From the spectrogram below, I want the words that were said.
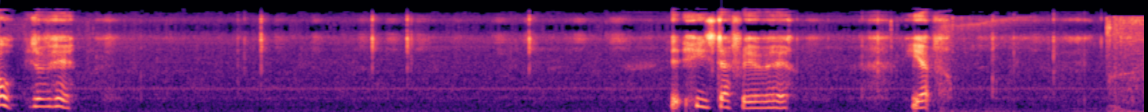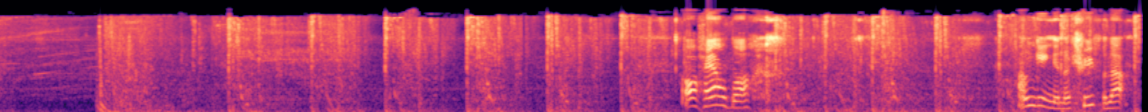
Oh, he's over here. He's definitely over here. Yep. Oh hell no. I'm getting in a tree for that.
